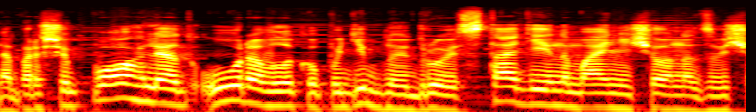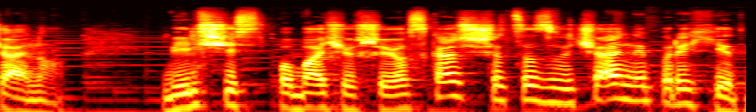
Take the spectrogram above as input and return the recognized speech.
На перший погляд, у равликоподібної другої стадії немає нічого надзвичайного. Більшість, побачивши його, скаже, що це звичайний перехід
